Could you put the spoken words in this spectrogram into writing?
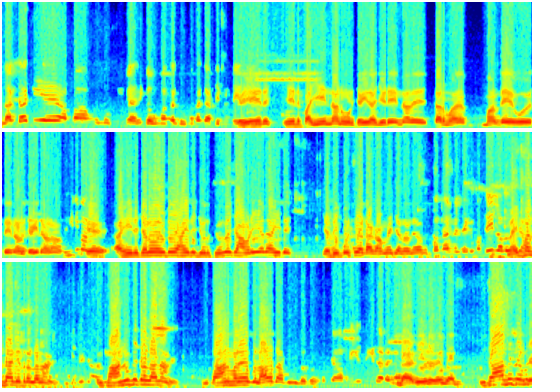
ਲੱਗਦਾ ਕਿ ਇਹ ਆਪਾਂ ਲੋਕੀ ਵੈਸੇ ਗਊ ਮਾਤਾ ਗਊ ਮਾਤਾ ਕਰਦੇ ਫਿਰਦੇ ਇਹ ਤੇ ਇਹ ਤੇ ਭਾਜੀ ਇਹਨਾਂ ਨੂੰ ਹੁਣ ਚਾਹੀਦਾ ਜਿਹੜੇ ਇਹਨਾਂ ਦੇ ਧਰਮ ਮੰਨਦੇ ਉਹ ਤੇ ਇਹਨਾਂ ਨੂੰ ਚਾਹੀਦਾ ਨਾ। ਤੁਸੀਂ ਨਹੀਂ ਕਿ ਮੰਨਦੇ ਅਸੀਂ ਤੇ ਚਲੋ ਅਸੀਂ ਤੇ ਅਸੀਂ ਤੇ ਜਦੋਂ ਸ਼ੁਰੂ ਤੋਂ ਚਾਵੜੀ ਆ ਤਾਂ ਅਸੀਂ ਤੇ ਜੱਦੀਪੁਰ ਸੀ ਸਾਡਾ ਕੰਮ ਇਹ ਚੱਲਣ ਡਿਆ ਬੰਦਾ ਮਿਲ ਜਾਏ ਕਿ ਬੰਦੇ ਹੀ ਲਾ ਲਓ ਨਹੀਂ ਬੰਦਾ ਕਿਤਰਾ ਲਾ ਲਾਂਗੇ? ਇਨਸਾਨ ਨੂੰ ਕਿਤਰਾ ਲਾ ਲਾਂਗੇ? ਇਨਸਾਨ ਮਰਿਆ ਕੋਈ ਲਾਹ ਤਾਂ ਮੈਨੂੰ ਦੱਸੋ। ਚਾਵੜੀ ਸੀ ਤੁਹਾਡਾ ਲੈ ਵੀ ਇਹ ਗੱਲ। ਇਨਸਾਨ ਦੇ ਚਮੜੇ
